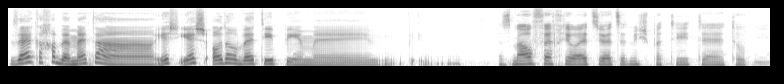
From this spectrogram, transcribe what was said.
זה ככה באמת, ה... יש, יש עוד הרבה טיפים. Uh, אז מה הופך יועץ, יועצת משפטית uh, טובים?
